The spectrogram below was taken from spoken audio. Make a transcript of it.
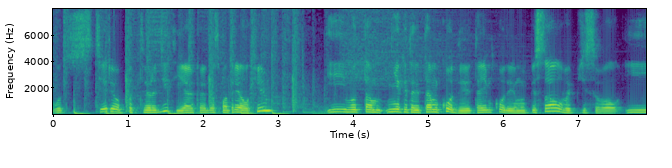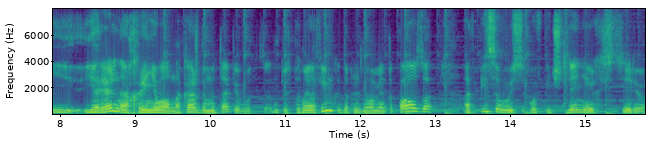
Вот стерео подтвердит, я когда смотрел фильм, И вот там некоторые тайм-коды, тайм-коды ему писал, выписывал, и я реально охреневал на каждом этапе. Вот, ну, то есть посмотрел фильм до определенного момента, пауза, отписываюсь о впечатлениях стерео.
